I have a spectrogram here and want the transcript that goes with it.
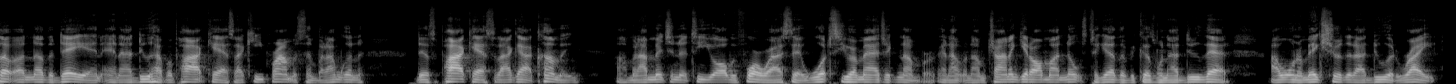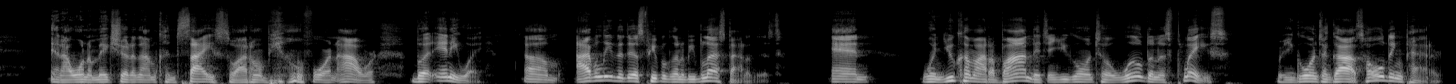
another day. And and I do have a podcast. I keep promising, but I'm gonna. There's a podcast that I got coming. Um, and I mentioned it to you all before where I said, what's your magic number? And, I, and I'm trying to get all my notes together because when I do that, I want to make sure that I do it right. And I want to make sure that I'm concise so I don't be on for an hour. But anyway, um, I believe that there's people going to be blessed out of this. And when you come out of bondage and you go into a wilderness place, when you go into God's holding pattern,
